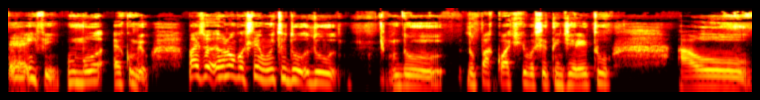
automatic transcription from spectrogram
É, enfim, humor é comigo. Mas eu, não gostei muito do, do, do, do, pacote que você tem direito ao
